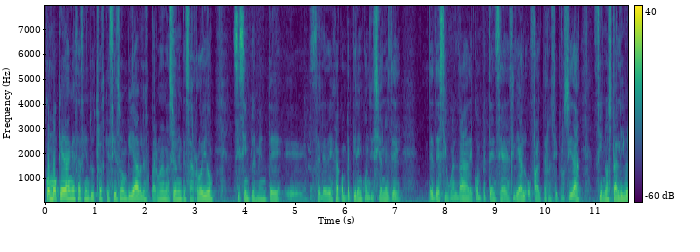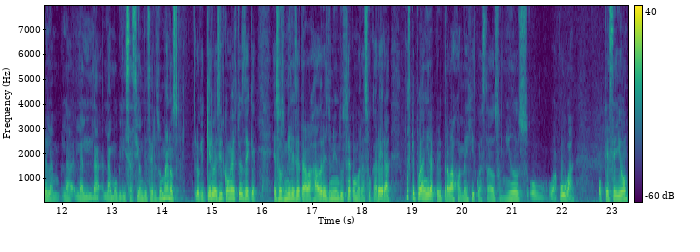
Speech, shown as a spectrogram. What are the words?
¿Cómo quedan esas industrias que sí son viables para una nación en desarrollo si simplemente se le deja competir en condiciones de, de desigualdad, de competencia desleal o falta de reciprocidad si no está libre la, movilización de seres humanos. Lo que quiero decir con esto es de que esos miles de trabajadores de una industria como la azucarera, pues que puedan ir a pedir trabajo a México, a Estados Unidos o, a Cuba, o qué sé yo,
